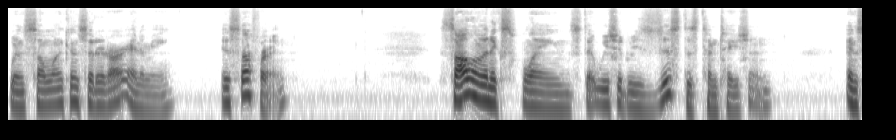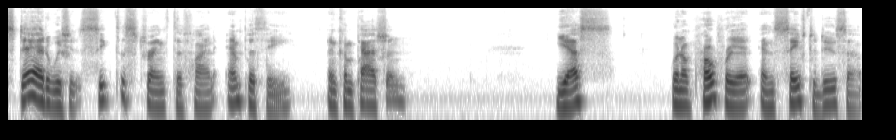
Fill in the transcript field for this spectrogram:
when someone considered our enemy is suffering. Solomon explains that we should resist this temptation. Instead, we should seek the strength to find empathy and compassion. Yes, when appropriate and safe to do so,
